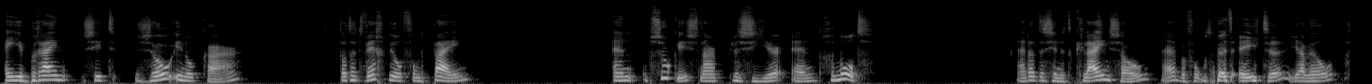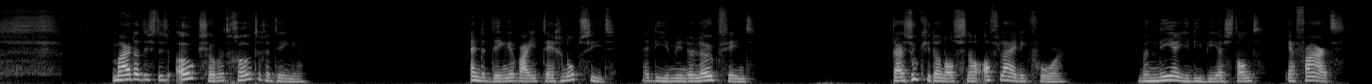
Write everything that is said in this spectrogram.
En je brein zit zo in elkaar dat het weg wil van de pijn en op zoek is naar plezier en genot. En dat is in het klein zo, hè, bijvoorbeeld met eten, jawel. Maar dat is dus ook zo met grotere dingen. En de dingen waar je tegenop ziet, hè, die je minder leuk vindt. Daar zoek je dan al snel afleiding voor, wanneer je die weerstand ervaart.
